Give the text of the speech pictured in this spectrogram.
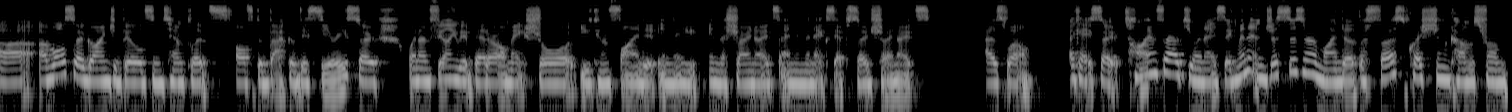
Uh, I'm also going to build some templates off the back of this series. So when I'm feeling a bit better, I'll make sure you can find it in the in the show notes and in the next episode show notes as well. Okay, so time for our Q&A segment. And just as a reminder, the first question comes from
